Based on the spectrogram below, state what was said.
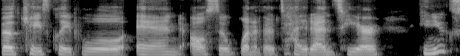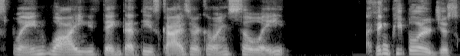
both Chase Claypool and also one of their tight ends here. Can you explain why you think that these guys are going so late? I think people are just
